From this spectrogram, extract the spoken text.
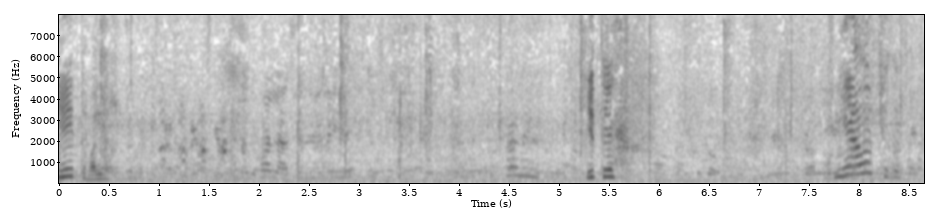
येत मला. येते मी आवड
